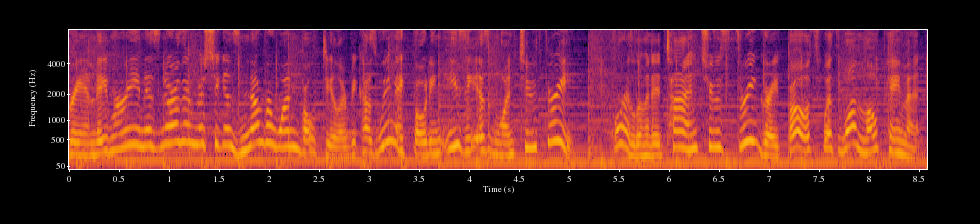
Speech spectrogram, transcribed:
Grand Bay Marine is Northern Michigan's number one boat dealer because we make boating easy as one, two, three. For a limited time, choose three great boats with one low payment.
